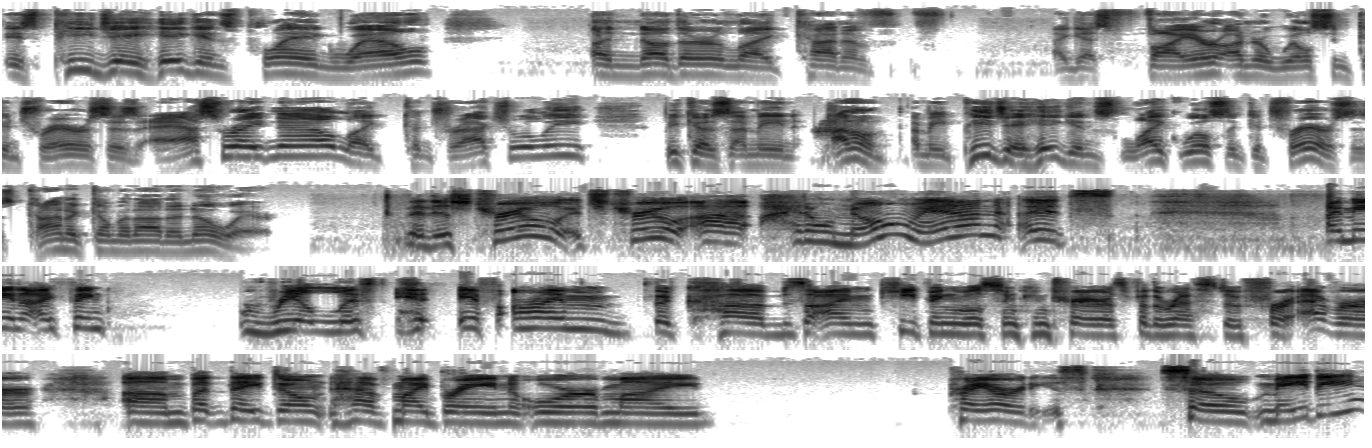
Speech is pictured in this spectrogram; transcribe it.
is PJ Higgins playing well? Another like kind of I guess fire under Wilson Contreras' ass right now, like contractually, because I mean, I don't. I mean, PJ Higgins, like Wilson Contreras, is kind of coming out of nowhere. It is true. It's true. Uh, I don't know, man. It's. I mean, I think realistic. If I'm the Cubs, I'm keeping Wilson Contreras for the rest of forever. Um, but they don't have my brain or my priorities. So maybe,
